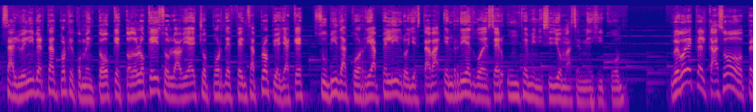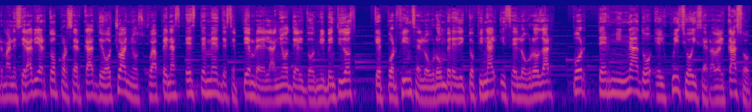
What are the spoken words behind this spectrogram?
salió en libertad porque comentó que todo lo que hizo lo había hecho por defensa propia, ya que su vida corría peligro y estaba en riesgo de ser un feminicidio más en México. Luego de que el caso permaneciera abierto por cerca de ocho años, fue apenas este mes de septiembre del año del 2022 que por fin se logró un veredicto final y se logró dar por terminado el juicio y cerrado el caso.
